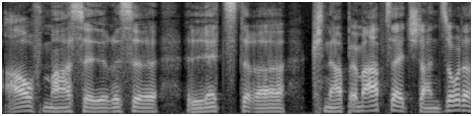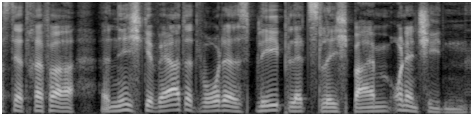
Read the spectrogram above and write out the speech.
auf Marcel Risse letzterer knapp im Abseits stand, so dass der Treffer nicht gewertet wurde. Es blieb letztlich beim Unentschieden.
